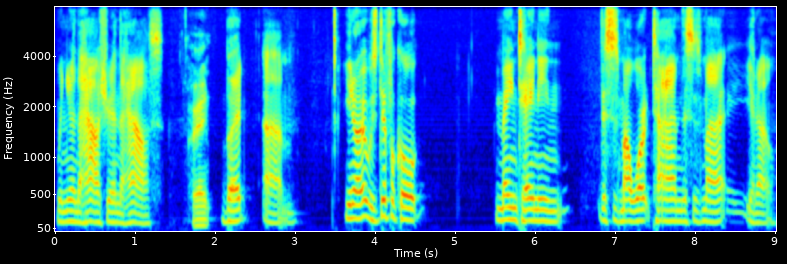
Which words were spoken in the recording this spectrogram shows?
when you're in the house, you're in the house. Right. But um, you know, it was difficult maintaining. This is my work time. This is my you know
